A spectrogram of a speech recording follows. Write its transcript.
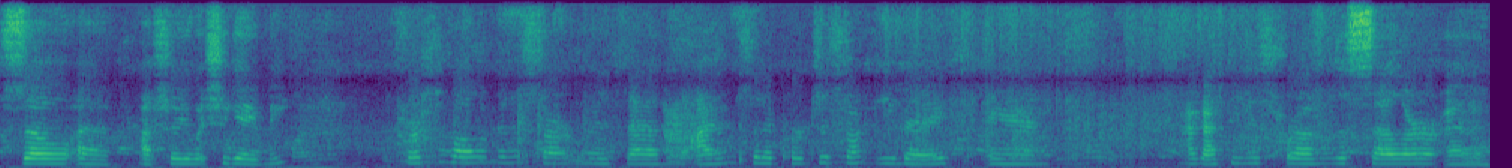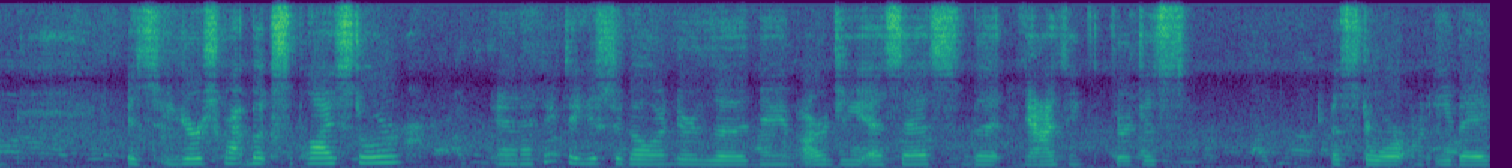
So uh, I'll show you what she gave me. First of all, I'm going to start with uh, the items that I purchased on eBay, and I got these from the seller, and it's Your Scrapbook Supply Store, and I think they used to go under the name RGSS, but now I think they're just a store on eBay.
